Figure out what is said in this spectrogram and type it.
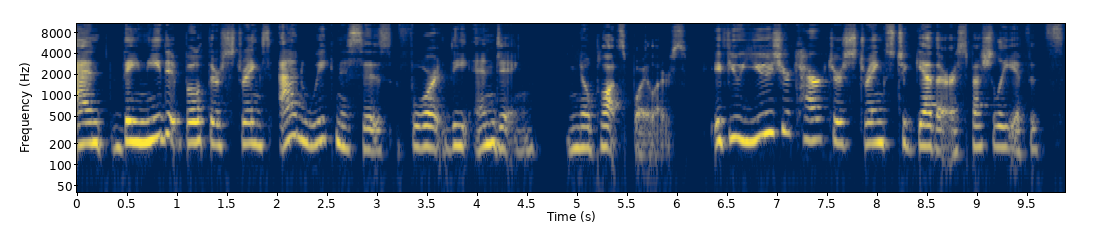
And they needed both their strengths and weaknesses for the ending. No plot spoilers. If you use your character's strengths together, especially if it's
